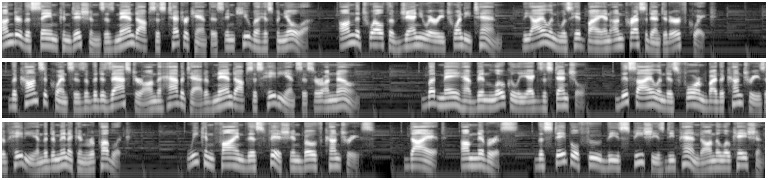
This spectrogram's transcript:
under the same conditions as Nandopsis tetracanthus in Cuba Hispaniola. On the 12th of January 2010, the island was hit by an unprecedented earthquake. The consequences of the disaster on the habitat of Nandopsis haitiensis are unknown. But may have been locally existential. This island is formed by the countries of Haiti and the Dominican Republic. We can find this fish in both countries. Diet. Omnivorous. The staple food these species depend on the location.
